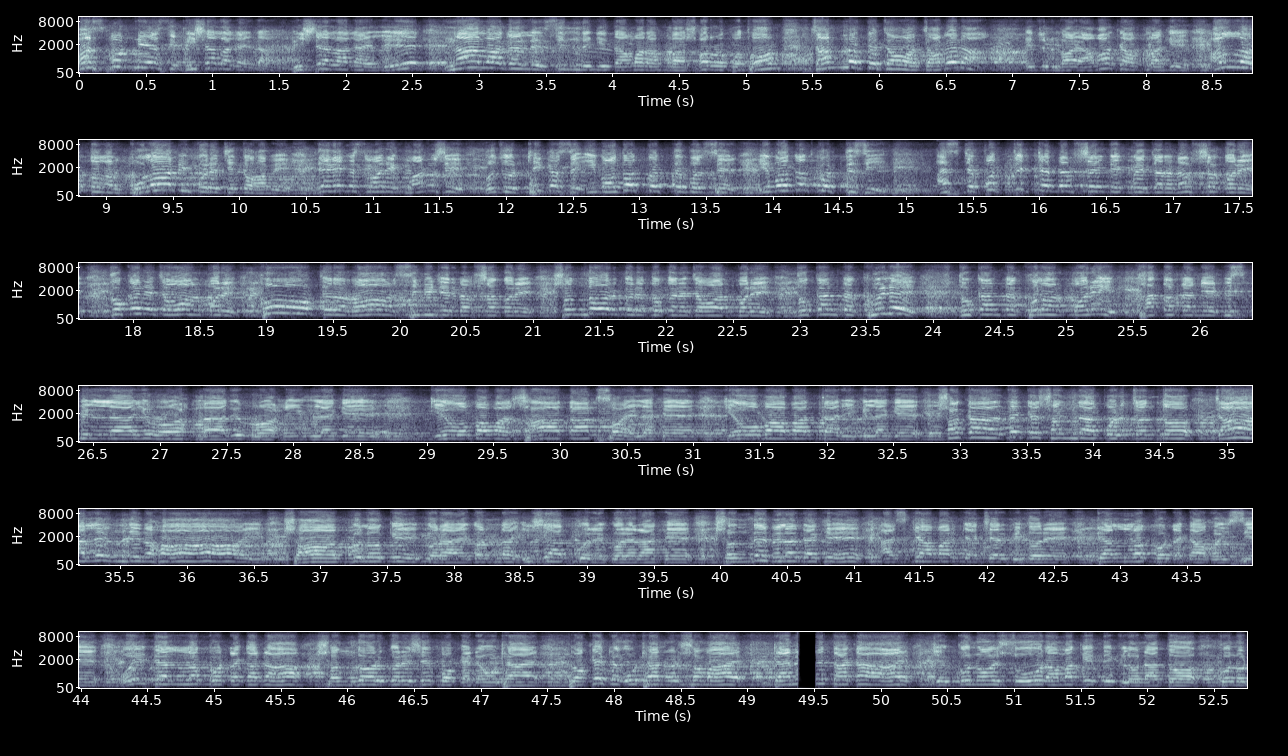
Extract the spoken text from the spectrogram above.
পাসপোর্ট নিয়ে আসি ভিসা লাগাই না। ভিসা লাগাইলে, না লাগাইলে জিন্দগিতে আমার আপনার সর্বপ্রথম জান্নাতে যাওয়া যাবে না। এই জন্য ভাই, আমাকে আপনাকে আল্লাহ তালার গোলামি করে যেতে হবে। দেখা গেছে অনেক মানুষই, হুজুর, ঠিক আছে, ইবাদত করতে বলছেন ইবাদত করতেছি। আজকে প্রত্যেকটা ব্যবসায়ী দেখবেন যারা ব্যবসা করে, দোকানে যাওয়ার পরে খুব যারা রড সিমেন্টের ব্যবসা করে, সুন্দর করে দোকানে যাওয়ার পরে দোকানটা খুলে, দোকানটা খোলার পরে খাতাটা নিয়ে বিসমিল্লাহির রহমানির রহিম লাগে কেউ বাবা সাত আর ছয় লেখে, কেউ বাবার তারিখ লেখে। সকাল থেকে সন্ধ্যা পর্যন্ত যা লেনদেন হয়, সবগুলোকে গোড়ায় ঘণ্টা হিসাব করে করে রাখে। সন্ধ্যাবেলা দেখে, আজকে আমার ক্যাচের ভিতরে দেড় লক্ষ টাকা হয়েছে ওই দেড় লক্ষ টাকাটা সুন্দর করে সে পকেটে উঠায়। পকেটে উঠানোর সময় যে কোনো চোর আমাকে দেখল না তো, কোনো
